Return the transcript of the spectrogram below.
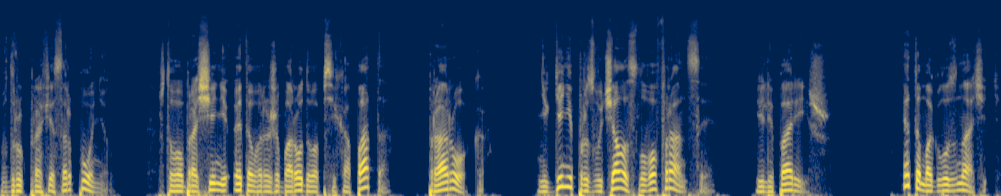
Вдруг профессор понял, что в обращении этого рыжебородого психопата, пророка, нигде не прозвучало слово «Франция» или «Париж». Это могло значить,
